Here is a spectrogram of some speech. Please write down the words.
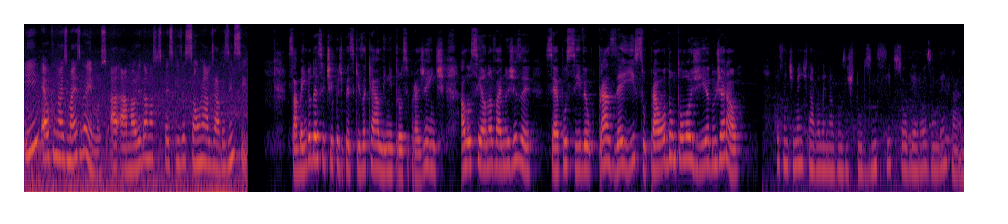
e é o que nós mais vemos. A, a maioria das nossas pesquisas são realizadas em situ. Sabendo desse tipo de pesquisa que a Aline trouxe para gente, a Luciana vai nos dizer se é possível trazer isso para a odontologia no geral. Recentemente estava lendo alguns estudos in situ sobre erosão dentária.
